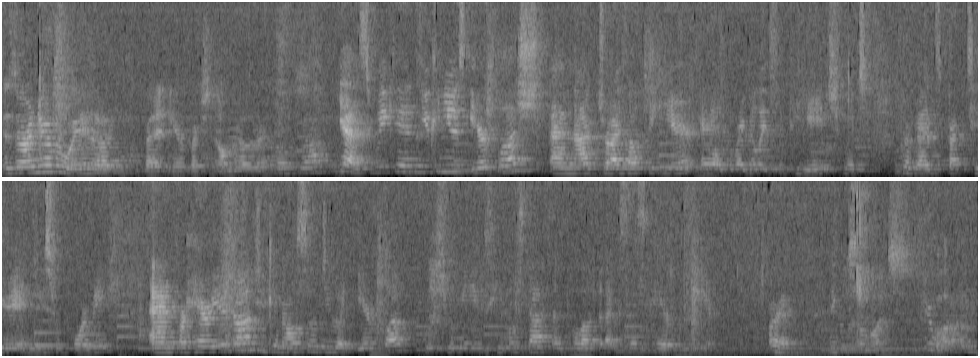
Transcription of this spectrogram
Is there any other way that I can prevent ear infection on the other animals? Yes, we can. You can use ear flush, and that dries out the ear and regulates the pH, which prevents bacteria and yeast from forming. And for hairier dogs, you can also do an ear pluck, which when you use hemostats and pull out the excess hair from the ear. All right, thank you so much. You're welcome.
